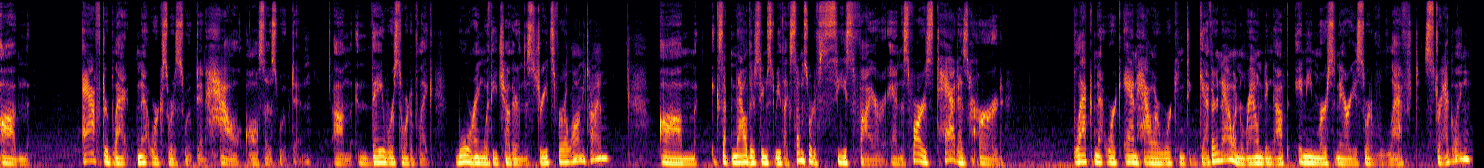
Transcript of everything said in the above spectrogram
Um, after Black Network sort of swooped in, Hal also swooped in. Um, and they were sort of like warring with each other in the streets for a long time. Um, except now there seems to be like some sort of ceasefire. And as far as Tad has heard, Black Network and Hal are working together now and rounding up any mercenaries sort of left straggling.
